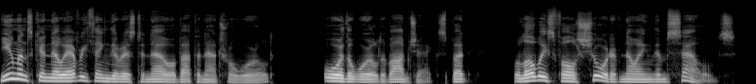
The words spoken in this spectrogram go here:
Humans can know everything there is to know about the natural world, or the world of objects, but will always fall short of knowing themselves,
